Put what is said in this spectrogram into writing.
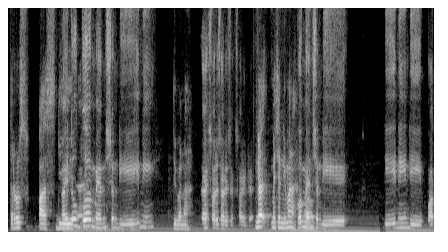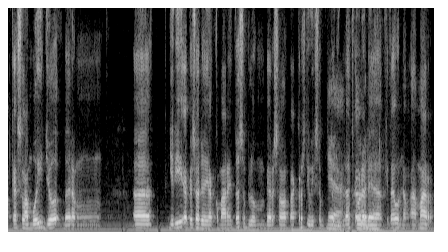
Terus pas di nah, itu gue mention di ini di mana? eh sorry sorry sorry. Nggak mention di mana? gue Oh, mention di di ini di podcast Lambo Ijo bareng eh jadi episode yang kemarin itu sebelum Bears lawan Packers di week se- Iya, 17 kan gua udah ada kita undang Amar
